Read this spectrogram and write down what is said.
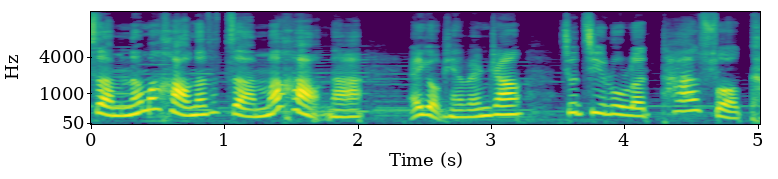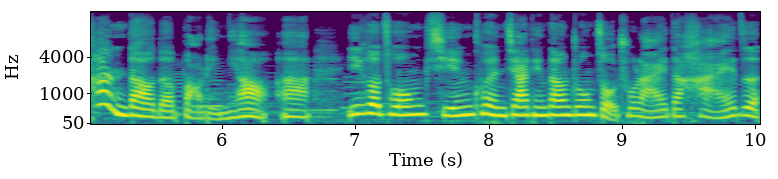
怎么那么好呢？他怎么好呢？哎，有篇文章。就记录了他所看到的保利尼奥啊，一个从贫困家庭当中走出来的孩子，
